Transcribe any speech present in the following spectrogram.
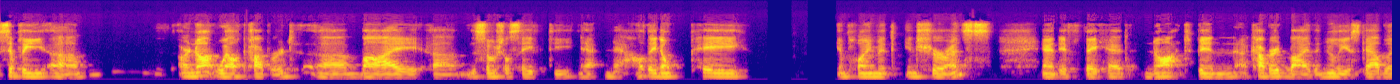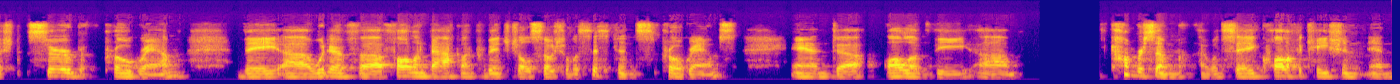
simply uh, are not well covered uh, by the social safety net now. They don't pay employment insurance. And if they had not been uh, covered by the newly established CERB program, they uh, would have uh, fallen back on provincial social assistance programs. And uh, all of the um, cumbersome, I would say, qualification and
